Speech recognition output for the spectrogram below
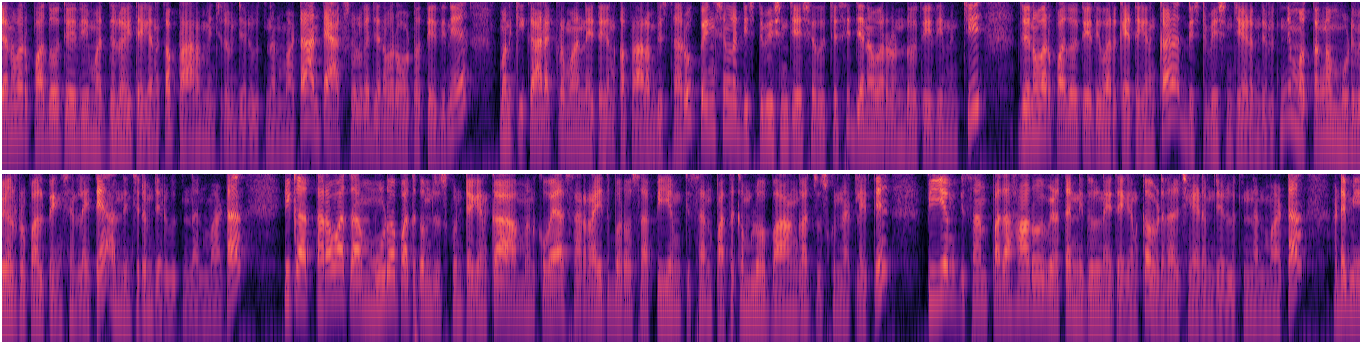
జనవరి పదో తేదీ మధ్యలో అయితే కనుక ప్రారంభించడం జరుగుతుంది అనమాట అంటే యాక్చువల్గా జనవరి ఒకటో తేదీనే మనకి ఈ కార్యక్రమాన్ని అయితే కనుక ప్రారంభిస్తారు. పెన్షన్ల డిస్ట్రిబ్యూషన్ చేసేది వచ్చేసి జనవరి రెండో తేదీ నుంచి జనవరి పదో తేదీ వరకు అయితే కనుక డిస్ట్రిబ్యూషన్ చేయడం జరుగుతుంది. మొత్తంగా మూడు వేల రూపాయల పెన్షన్లు అయితే అందించడం జరుగుతుంది అనమాట ఇక తర్వాత మూడో పథకం చూసుకుంటే కనుక మనకు వైఎస్ఆర్ రైతు భరోసా పీఎం కిసాన్ పథకంలో భాగంగా చూసుకున్నట్లయితే పీఎం కిసాన్ పదహారో విడత నిధులను అయితే కనుక విడుదల చేయడం జరుగుతుందన్నమాట. అంటే మీ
